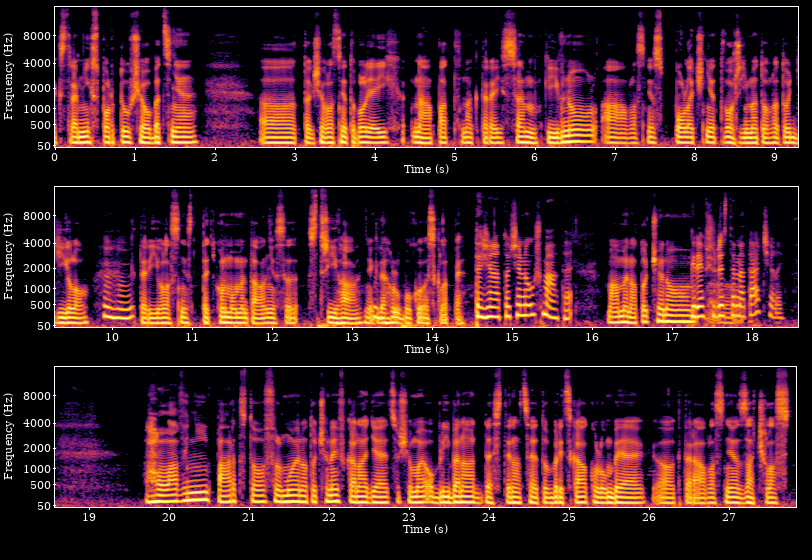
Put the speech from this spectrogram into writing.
extrémních sportů všeobecně. Uh, takže vlastně to byl jejich nápad, na který jsem kývnul a vlastně společně tvoříme tohleto dílo, mm-hmm. který vlastně teď momentálně se stříhá někde mm-hmm. hluboko ve sklepě. Takže natočeno už máte? Máme natočeno. Kde všude jste natáčeli? Hlavní part toho filmu je natočený v Kanadě, což je moje oblíbená destinace, je to Britská Kolumbie, eh, která vlastně začala s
